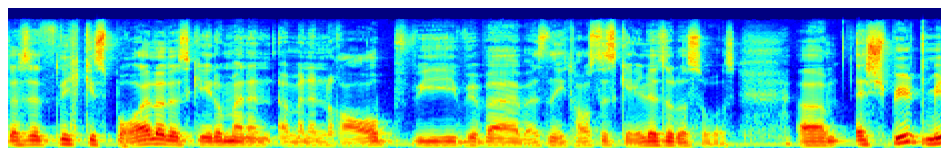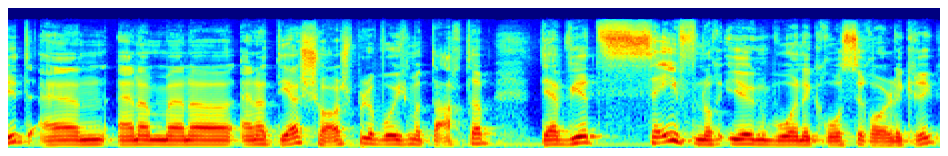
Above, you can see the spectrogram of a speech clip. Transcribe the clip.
Das ist jetzt nicht gespoilert, es geht um einen, um einen Raub, wie, wie bei, weiß nicht, Haus des Geldes oder sowas. Ähm, es spielt mit ein, einer, meiner, einer der Schauspieler, wo ich mir gedacht habe, der wird safe noch irgendwo eine große Rolle kriegen.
